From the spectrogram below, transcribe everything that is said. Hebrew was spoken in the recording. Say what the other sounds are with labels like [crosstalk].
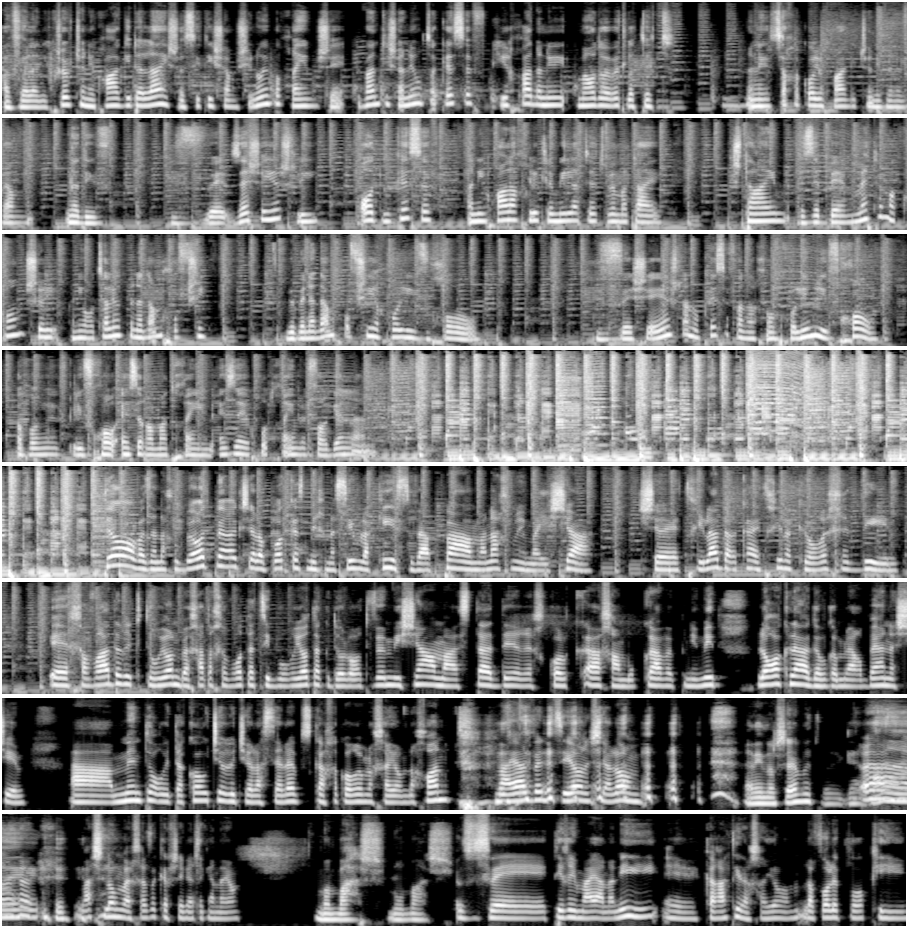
אבל אני חושבת שאני יכולה להגיד עליי שעשיתי שם שינוי בחיים, שהבנתי שאני רוצה כסף, כי אחד, אני מאוד אוהבת לתת. אני סך הכל יכולה להגיד שאני בן אדם נדיב. וזה שיש לי עוד כסף, אני יכולה להחליט למי לתת ומתי. שתיים, זה באמת המקום של אני רוצה להיות בן אדם חופשי. ובן אדם חופשי יכול לבחור. ושיש לנו כסף אנחנו יכולים לבחור. יכולים לבחור איזה רמת חיים, איזה איכות חיים לפרגן לנו. טוב, אז אנחנו בעוד פרק של הפודקאסט נכנסים לכיס, והפעם אנחנו עם האישה שתחילת דרכה התחילה כעורכת דין, אה, חברת דירקטוריון באחת החברות הציבוריות הגדולות ומשם עשתה דרך כל כך עמוקה ופנימית לא רק לה אגב גם להרבה אנשים המנטורית הקואוצ'רית של הסלבס ככה קוראים לך היום נכון? [laughs] מעיין בן ציון שלום. אני נושמת רגע היי. מה שלומך? איזה כיף שהגעת לכאן היום. ממש ממש. ותראי מעיין אני אה, קראתי לך היום לבוא לפה כי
